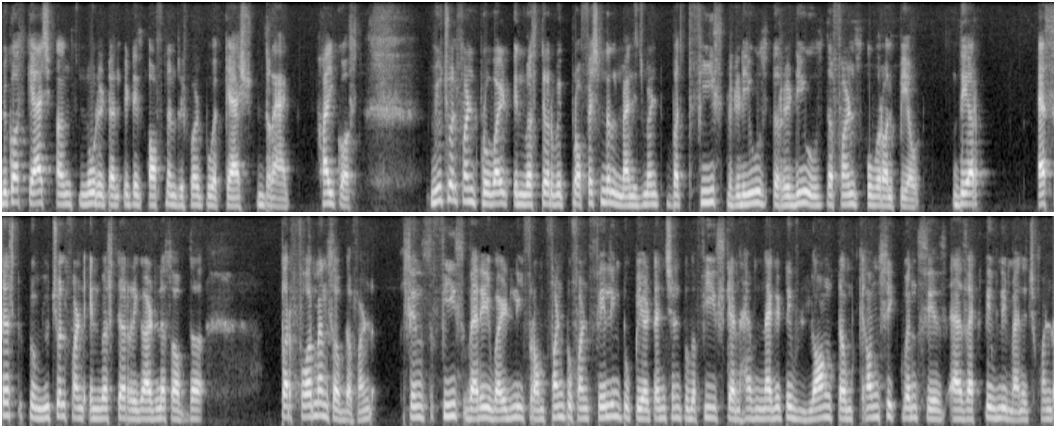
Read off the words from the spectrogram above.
Because cash earns no return, it is often referred to a cash drag. High cost. Mutual fund provide investor with professional management, but fees reduce reduce the fund's overall payout. They are assessed to mutual fund investor regardless of the performance of the fund. Since fees vary widely from fund to fund, failing to pay attention to the fees can have negative long-term consequences as actively managed fund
